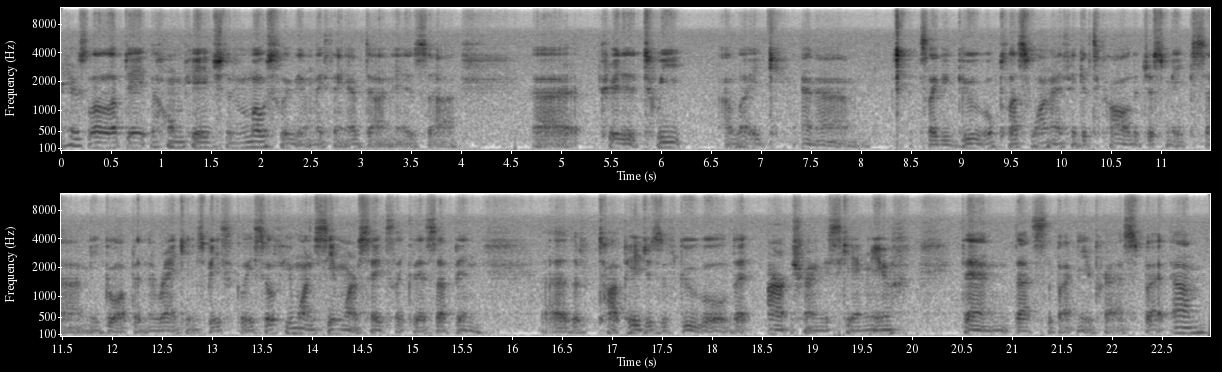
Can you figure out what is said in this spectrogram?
here's a little update. The homepage, the, mostly the only thing I've done is uh, uh, created a tweet, a like, and um, it's like a Google plus one, I think it's called. It just makes uh, me go up in the rankings, basically. So if you want to see more sites like this up in uh, the top pages of Google that aren't trying to scam you, then that's the button you press. But um,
